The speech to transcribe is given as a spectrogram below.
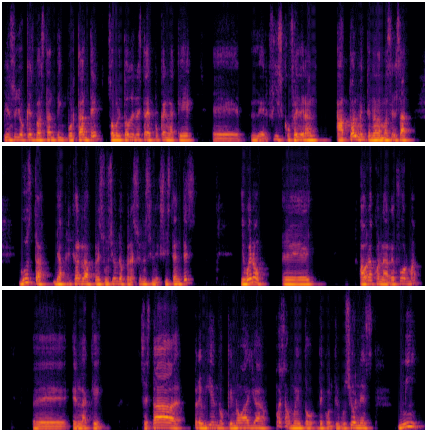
pienso yo que es bastante importante, sobre todo en esta época en la que el fisco federal, actualmente nada más el SAT, gusta de aplicar la presunción de operaciones inexistentes. Y bueno, eh, ahora con la reforma eh, en la que se está previendo que no haya pues aumento de contribuciones ni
